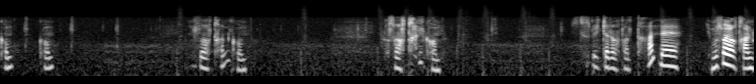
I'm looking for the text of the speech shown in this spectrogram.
Komm, komm. Ich muss noch dran kommen. Ich muss noch dran kommen. Ist mich da doch mal dran, ne? Ich muss mal noch dran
